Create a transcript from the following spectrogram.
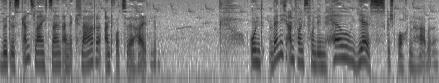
wird es ganz leicht sein, eine klare Antwort zu erhalten. Und wenn ich anfangs von dem Hell Yes gesprochen habe,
